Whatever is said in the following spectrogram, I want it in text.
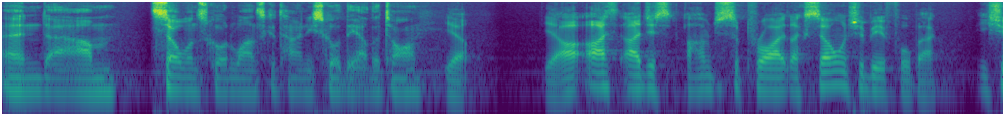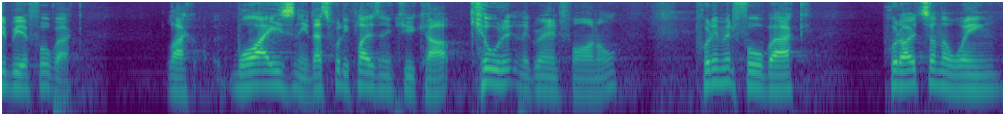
and um, Selwyn scored once. Kotoni scored the other time. Yeah, yeah. I, I, I just, I'm just surprised. Like Selwyn should be a fullback. He should be a fullback. Like, why isn't he? That's what he plays in the Q Cup. Killed it in the grand final. Put him at fullback. Put Oates on the wing.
